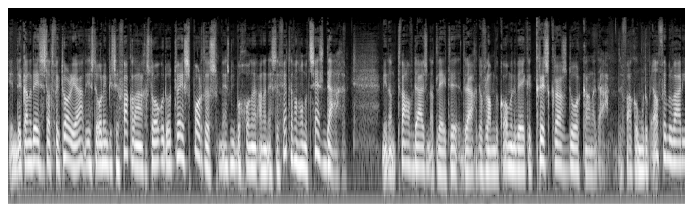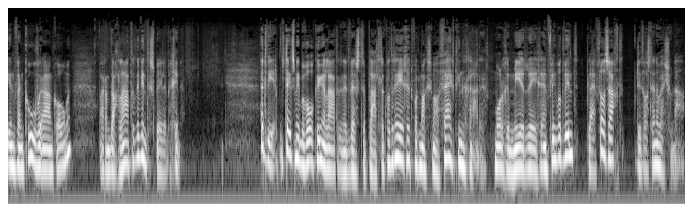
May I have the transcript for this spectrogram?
In de Canadese stad Victoria is de Olympische fakkel aangestoken door twee sporters. Hij is nu begonnen aan een estafette van 106 dagen. Meer dan 12.000 atleten dragen de vlam de komende weken kriskras door Canada. De fakkel moet op 11 februari in Vancouver aankomen, waar een dag later de winterspelen beginnen. Het weer. Steeds meer bewolking en later in het westen plaatselijk wat regen. Het wordt maximaal 15 graden. Morgen meer regen en flink wat wind. Blijft wel zacht. Dit was het NOS Journaal.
